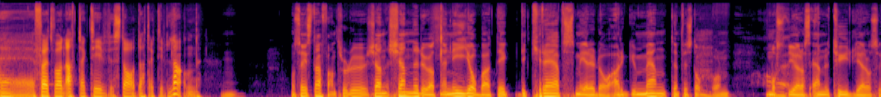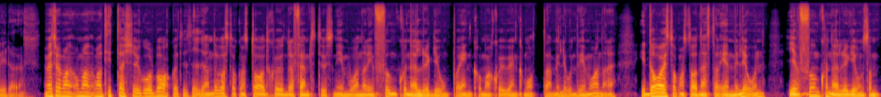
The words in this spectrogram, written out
eh, för att vara en attraktiv stad, attraktivt land. Mm. Vad säger Staffan? Tror du, känner, känner du att när ni jobbar att det, det krävs mer idag? Argumenten för Stockholm måste göras ännu tydligare och så vidare. Men jag tror man, om, man, om man tittar 20 år bakåt i tiden, då var Stockholms stad 750 000 invånare i en funktionell region på 1,7-1,8 miljoner invånare. Idag är Stockholms stad nästan en miljon i en funktionell region som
